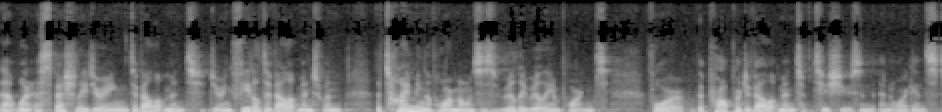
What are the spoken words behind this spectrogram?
that when, especially during development, during fetal development, when the timing of hormones is really, really important for the proper development of tissues and, and organs.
